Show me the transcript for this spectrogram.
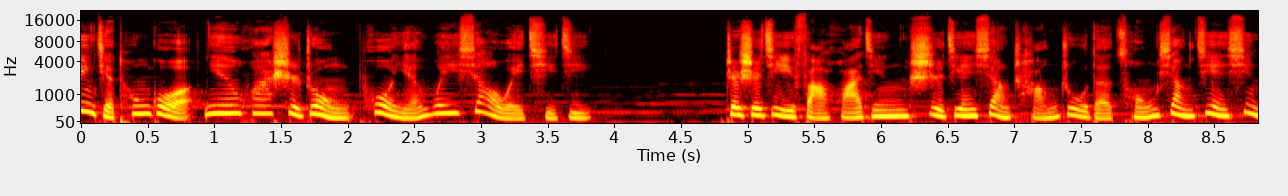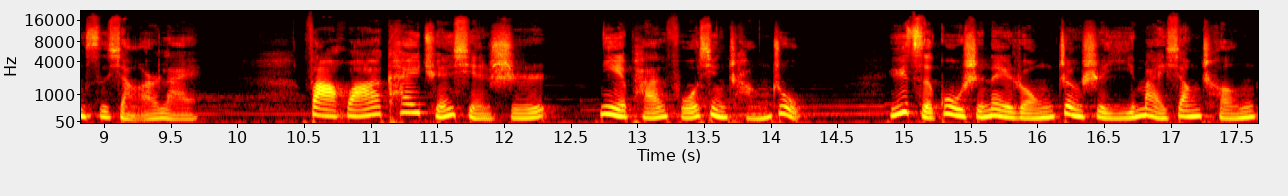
并且通过拈花示众、破颜微笑为契机，这是继《法华经》世间相常住的从相见性思想而来，《法华》开权显实，涅盘佛性常住，与此故事内容正是一脉相承，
